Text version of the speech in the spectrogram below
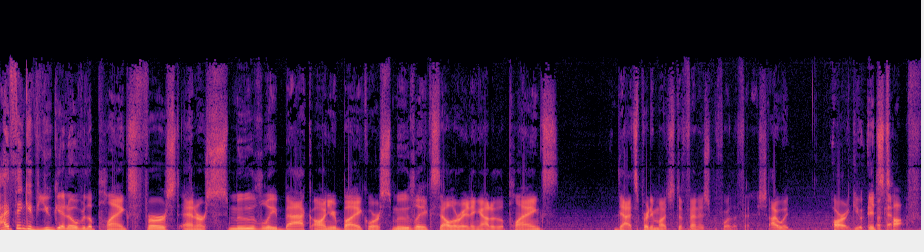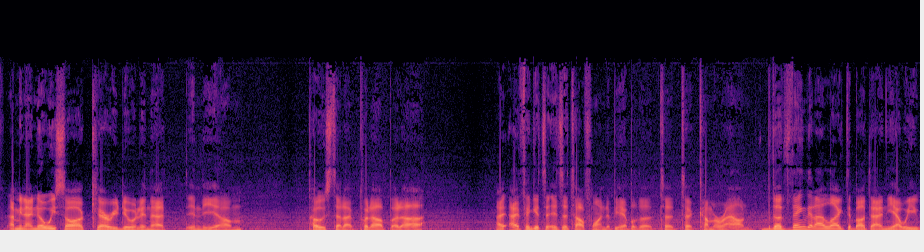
I think if you get over the planks first and are smoothly back on your bike or smoothly accelerating out of the planks, that's pretty much the finish before the finish. I would argue. It's okay. tough. I mean, I know we saw Kerry do it in that in the um, post that I put up, but uh, I, I, think it's a, it's a tough one to be able to, to, to come around. The thing that I liked about that, and yeah, we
